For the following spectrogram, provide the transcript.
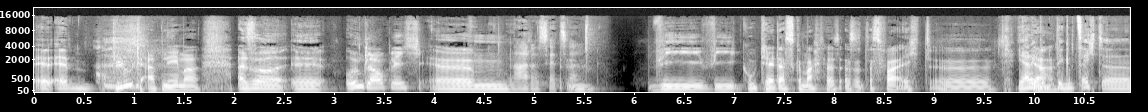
Äh, äh, Blutabnehmer. Also äh, unglaublich. Ähm, Nadelsetzer wie, wie gut er das gemacht hat. Also das war echt. Äh, ja, da, ja. Gibt, da gibt's echt, äh,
